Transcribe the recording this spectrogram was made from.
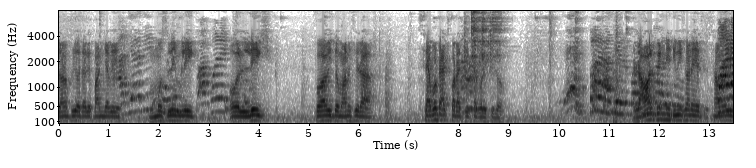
জনপ্রিয়তাকে পাঞ্জাবে মুসলিম লীগ ও লীগ প্রভাবিত মানুষেরা স্যাবোটাজ করার চেষ্টা করেছিল। রাওয়ালপিন্ডি ডিভিশনের সামরিক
